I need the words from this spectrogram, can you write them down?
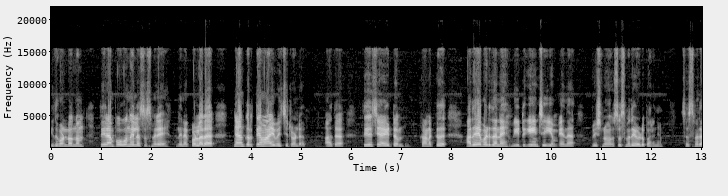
ഇതുകൊണ്ടൊന്നും തീരാൻ പോകുന്നില്ല സുസ്മിതെ. നിനക്കുള്ളത് ഞാൻ കൃത്യമായി വെച്ചിട്ടുണ്ട്. അത് തീർച്ചയായിട്ടും കണക്ക് അതേപടി തന്നെ വീട്ടുകയും ചെയ്യും എന്ന് വിഷ്ണു സുസ്മിതയോട് പറഞ്ഞു. സുസ്മിത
